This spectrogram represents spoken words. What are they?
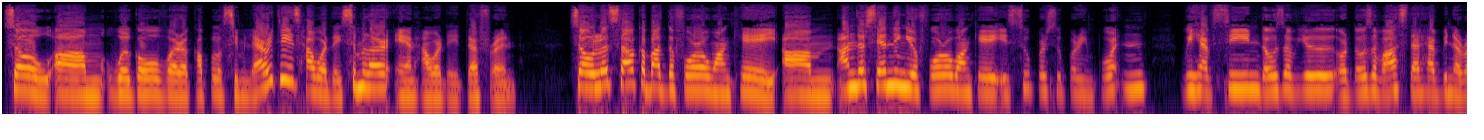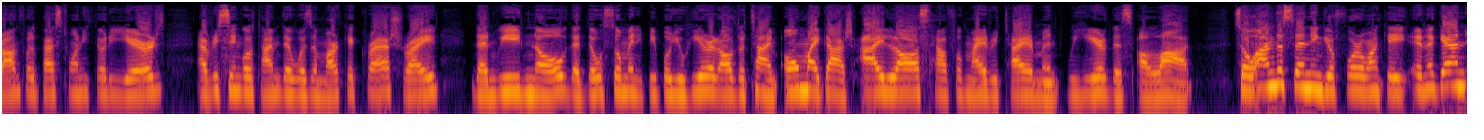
So um, we'll go over a couple of similarities. How are they similar and how are they different? So let's talk about the 401k. Um, understanding your 401k is super, super important. We have seen those of you or those of us that have been around for the past 20, 30 years, every single time there was a market crash, right? Then we know that there were so many people, you hear it all the time. Oh my gosh, I lost half of my retirement. We hear this a lot. So understanding your 401k, and again,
